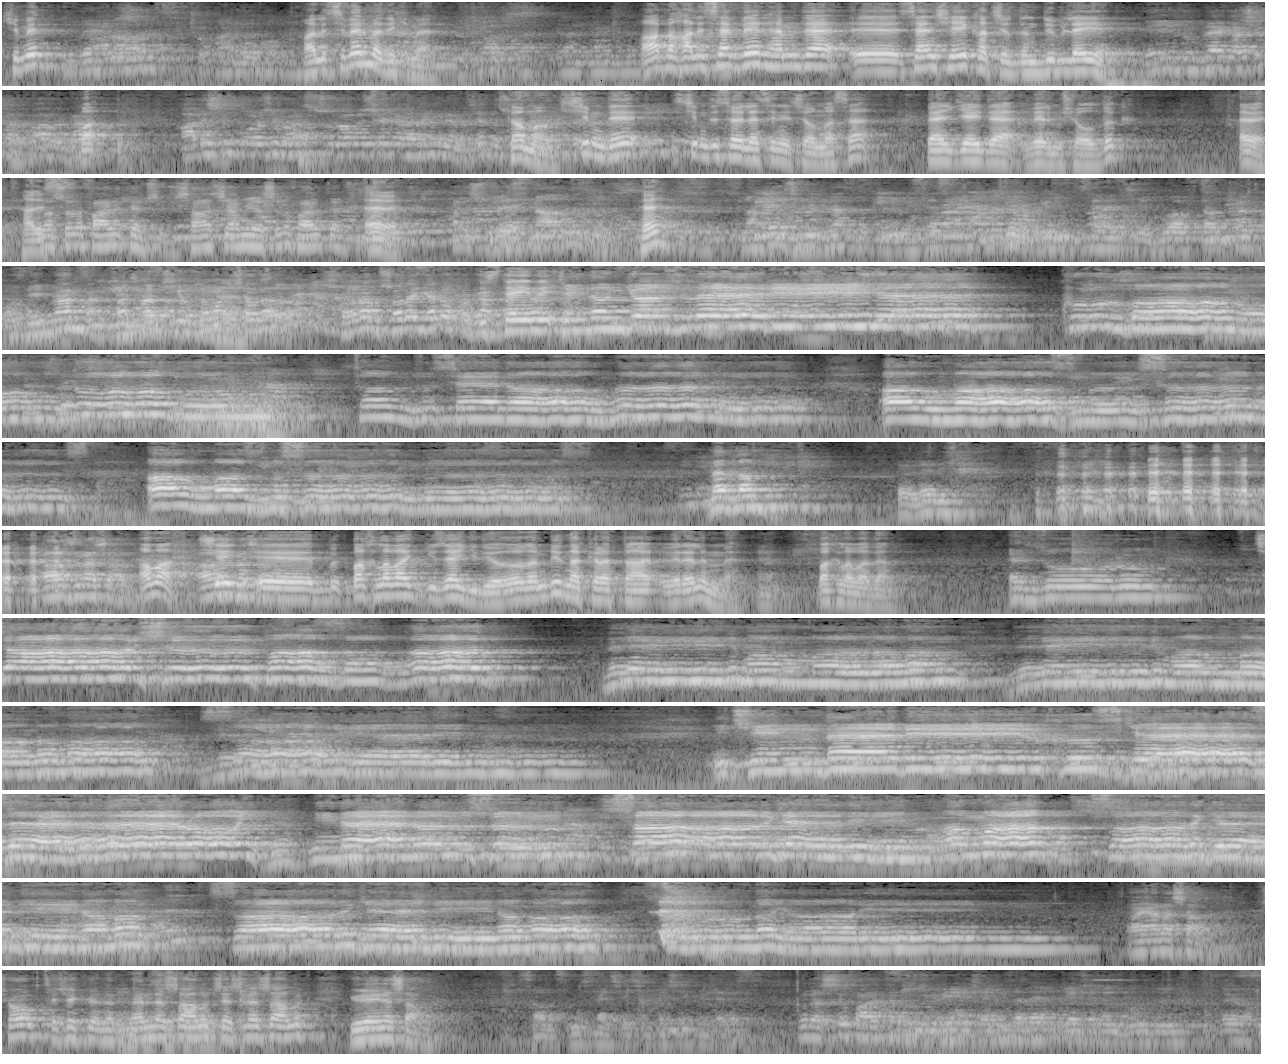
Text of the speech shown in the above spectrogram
Kimin? Halis'i vermedik mi? Abi Halis'e ver hem de e, sen şeyi kaçırdın dübleyi. Neyi dubleye kaçırmadım abi. Ben Bak- Halis'in borcu var. Suralı şeylerden gidemez. Ya da Tamam. Suralı- Şimdi şimdi söylesin hiç olmasa. Belgeyi de vermiş olduk. Evet Ondan Halis. sonra faaliyet temsilci. Sanat camiasının faaliyet temsilcisi. Evet. Halis Bey. Resmi aldınız mı? He? Sinan Bey şimdi biraz bakıyorum. Ses çok yok. Bu sene şey, bu hafta dört konser. Bilmem ben. Başka bir şey o zaman sonra, sonra, sonra gel oku. İsteğini Ceylan gözlerine kurban olduğum Tanrı selamını almaz mısınız? Almaz mısınız? Mevlam öyle değil. Ağzına sağlık. ama Ağzına şey sağlık. e, baklava güzel gidiyor. Oradan bir nakarat daha verelim mi? Baklavadan. Erzurum çarşı pazar Leylim İçinde bir kız gezer oy Ninen ölsün sar gelin aman Sar gelin aman Sar gelin aman Suna yarim Ayağına sağlık. Çok teşekkür ederim. Eline sağlık, sesine sağlık, yüreğine sağlık. Sağ olasınız her şey için teşekkür ederiz. Burası faaliyet temsilcisi. Yürüyen şeyimize de gerçekten gurur duyuyoruz.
